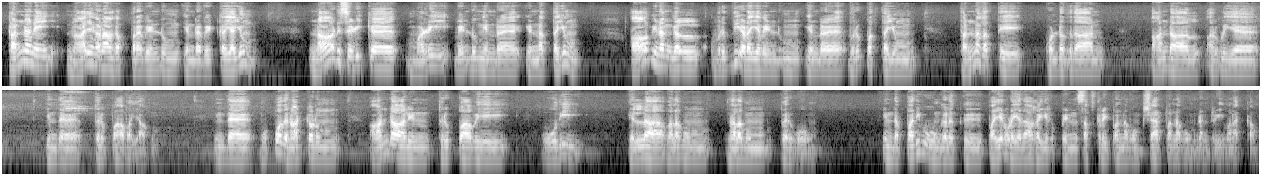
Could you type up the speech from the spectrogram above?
கண்ணனை நாயகனாகப் பெற வேண்டும் என்ற வேட்கையையும் நாடு செழிக்க மழை வேண்டும் என்ற எண்ணத்தையும் ஆவினங்கள் விருத்தியடைய வேண்டும் என்ற விருப்பத்தையும் தன்னகத்தே கொண்டதுதான் ஆண்டாள் அருளிய இந்த திருப்பாவையாகும். இந்த முப்பது நாட்களும் ஆண்டாளின் திருப்பாவையை ஓதி எல்லா வளமும் நலமும் பெறுவோம். இந்த பதிவு உங்களுக்கு பயனுடையதாக இருப்பின் சப்ஸ்கிரைப் பண்ணவும் ஷேர் பண்ணவும் நன்றி வணக்கம்.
